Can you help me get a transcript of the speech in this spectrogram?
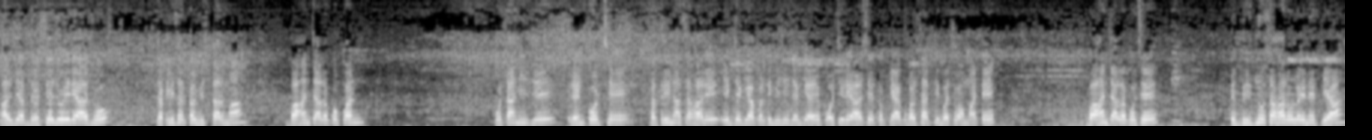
હાલ જે આપ દ્રશ્યો જોઈ રહ્યા છો, ચકલી સર્કલ વિસ્તારમાં વાહન ચાલકો પણ પોતાની જે રેનકોટ છે, છત્રીના સહારે એક જગ્યા પરથી બીજી જગ્યાએ પહોંચી રહ્યા છે, તો ક્યાંક વરસાદથી બચવા માટે વાહન ચાલકો છે, તે બ્રિજનો સહારો લઈને ત્યાં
